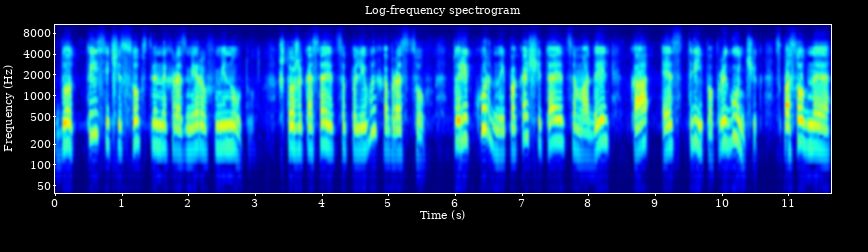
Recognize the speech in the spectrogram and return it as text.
до тысячи собственных размеров в минуту. Что же касается полевых образцов, то рекордной пока считается модель КС-3 «Попрыгунчик», способная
